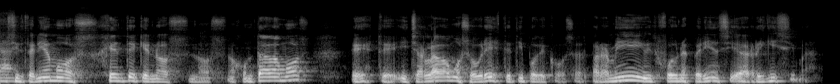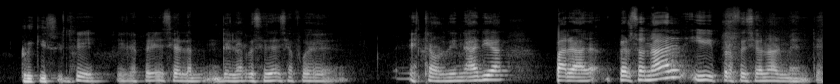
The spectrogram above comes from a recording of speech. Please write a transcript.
Claro. Es decir, teníamos gente que nos, nos- nos juntábamos este, y charlábamos sobre este tipo de cosas. Para mí fue una experiencia riquísima, riquísima. Sí, sí, la experiencia de la, de la residencia fue extraordinaria para personal y profesionalmente.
